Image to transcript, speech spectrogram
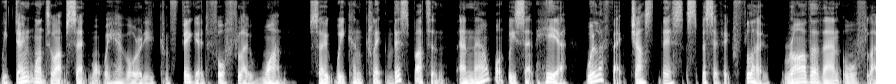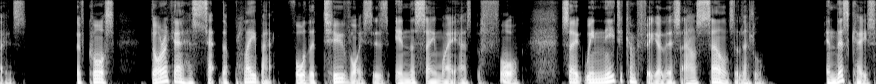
we don't want to upset what we have already configured for flow 1, so we can click this button and now what we set here will affect just this specific flow rather than all flows. Of course, Dorico has set the playback for the two voices in the same way as before, so we need to configure this ourselves a little. In this case,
